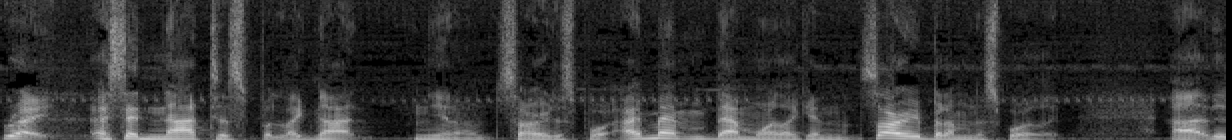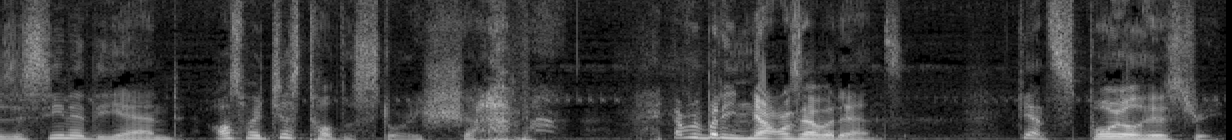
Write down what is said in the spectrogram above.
Right. I said not to, but like not, you know, sorry to spoil. I meant that more like in sorry, but I'm going to spoil it. Uh, there's a scene at the end. Also, I just told the story. Shut up. Everybody knows how it ends. Can't spoil history.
